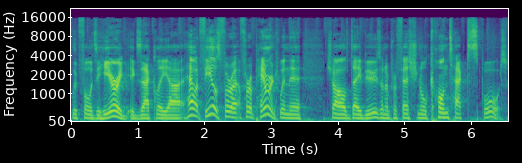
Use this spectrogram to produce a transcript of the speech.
look forward to hearing exactly uh, how it feels for a, for a parent when their child debuts on a professional contact sport.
